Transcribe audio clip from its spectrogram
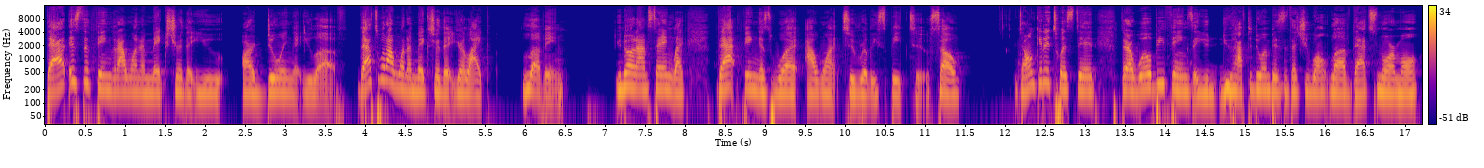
that is the thing that I want to make sure that you are doing that you love. That's what I want to make sure that you're like loving you know what I'm saying? Like that thing is what I want to really speak to. So don't get it twisted. There will be things that you you have to do in business that you won't love. That's normal,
